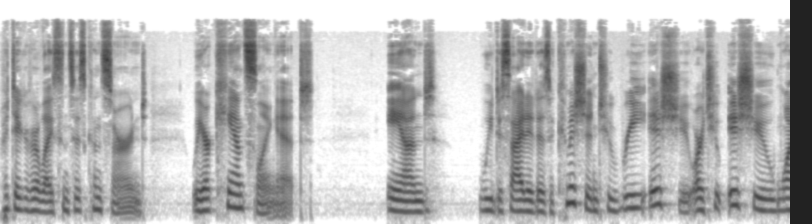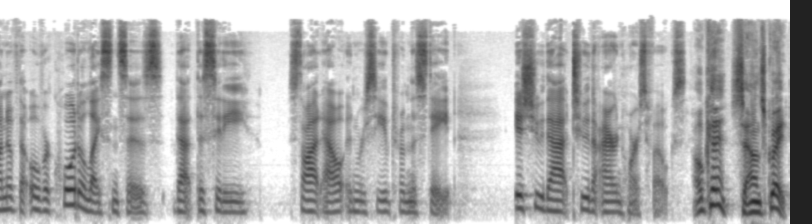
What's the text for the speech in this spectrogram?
particular license is concerned. We are canceling it. And we decided as a commission to reissue or to issue one of the over quota licenses that the city sought out and received from the state. Issue that to the Iron Horse folks. Okay, sounds great.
